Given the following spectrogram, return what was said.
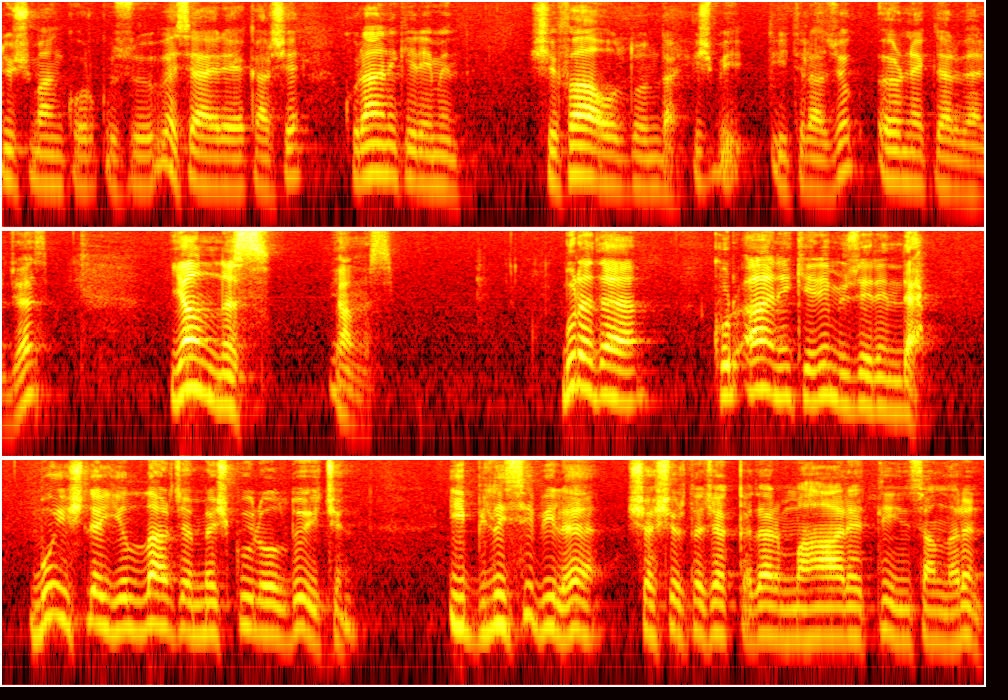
düşman korkusu vesaireye karşı Kur'an-ı Kerim'in şifa olduğunda hiçbir itiraz yok. Örnekler vereceğiz. Yalnız, yalnız. Burada Kur'an-ı Kerim üzerinde bu işle yıllarca meşgul olduğu için iblisi bile şaşırtacak kadar maharetli insanların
